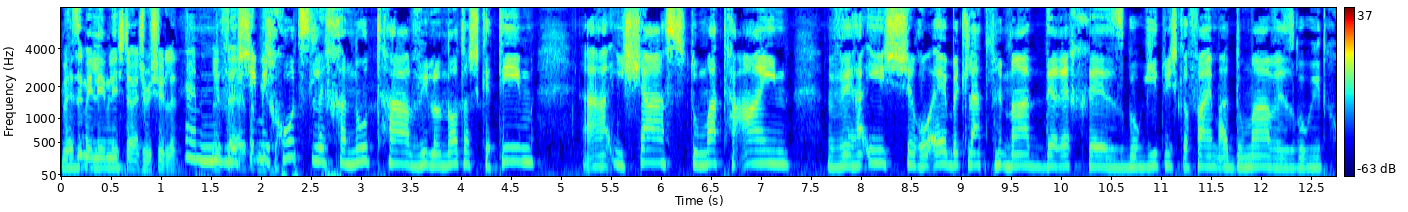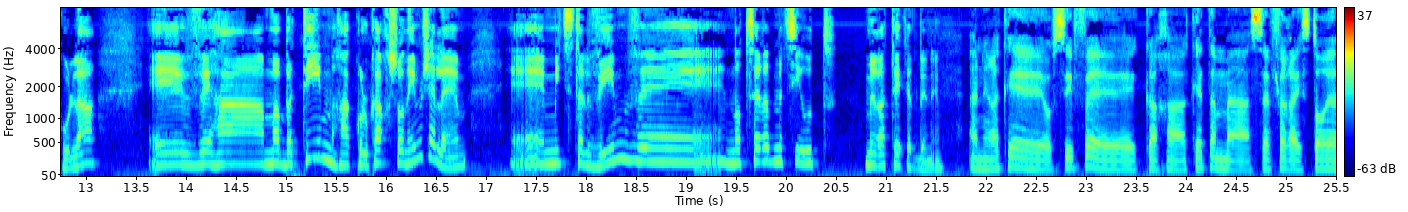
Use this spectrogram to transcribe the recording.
ואיזה מילים להשתמש בשביל לתאר הם את נפגשים הפגישה. מחוץ לחנות הווילונות השקטים, האישה סתומת העין והאיש שרואה בתלת מימד דרך אה, זגוגית משקפיים אדומה וזגוגית כחולה, והמבטים הכל כך שונים שלהם מצטלבים ונוצרת מציאות מרתקת ביניהם. אני רק אה, אוסיף אה, ככה קטע מהספר ההיסטוריה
